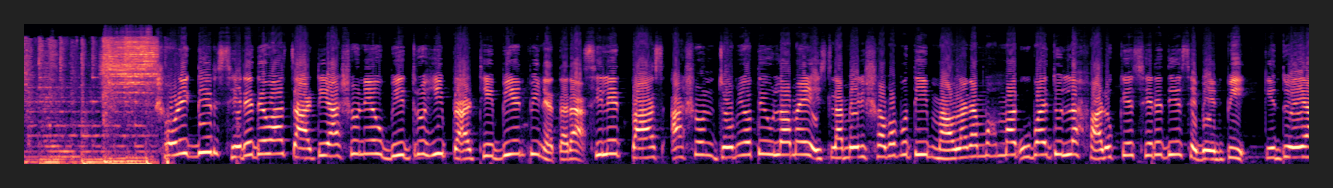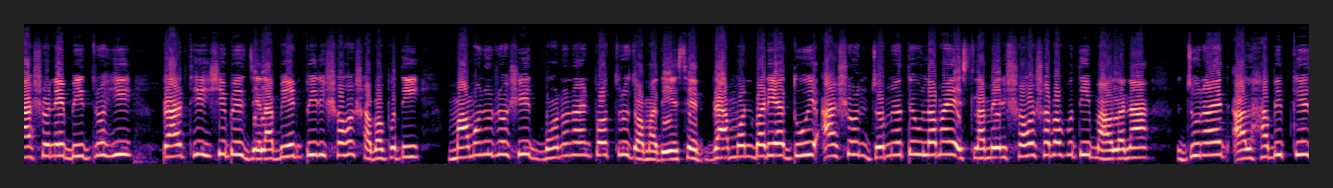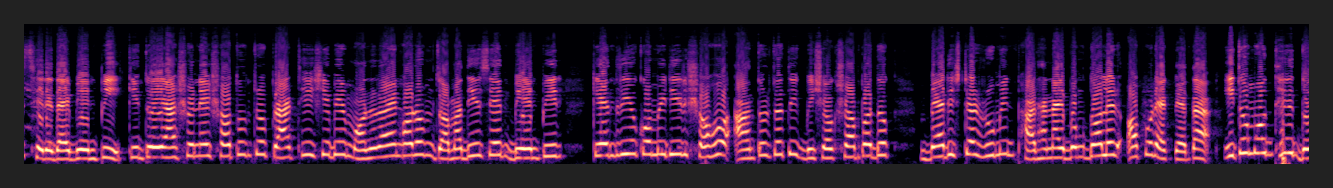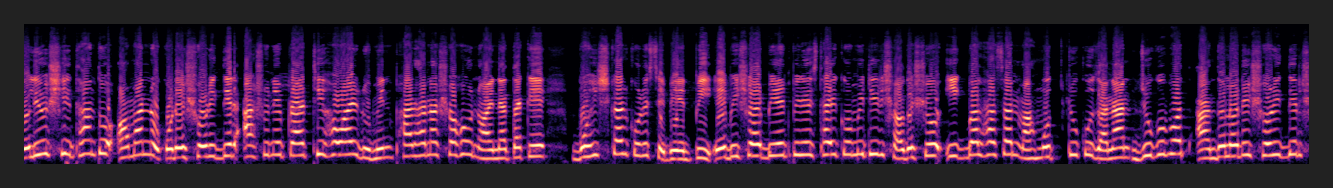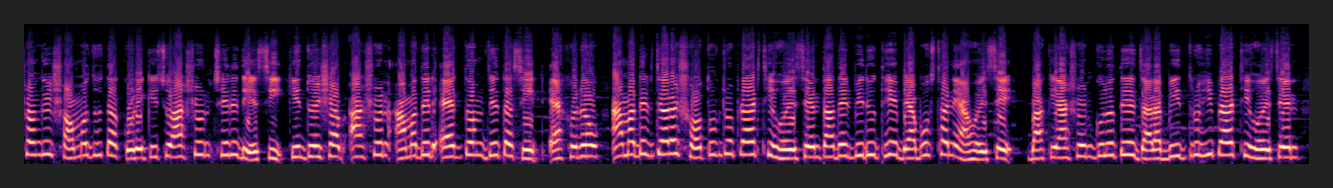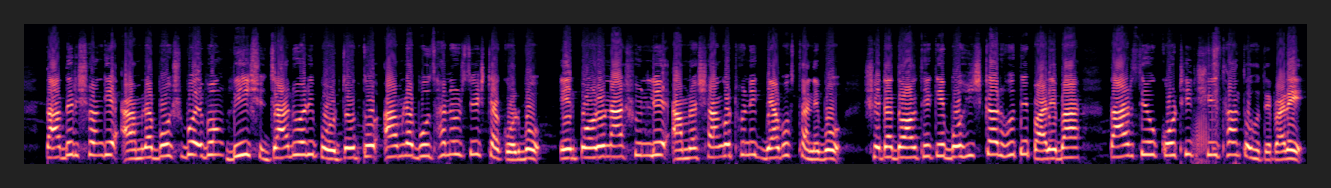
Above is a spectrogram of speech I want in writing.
শরিকদের ছেড়ে দেওয়া চারটি আসনেও বিদ্রোহী প্রার্থী বিএনপি নেতারা। সিলেট পাঁচ আসন জমিয়তে উলামায়ে ইসলামের সভাপতি মাওলানা মোহাম্মদ উবায়দুল্লাহ ফারুককে ছেড়ে দিয়েছে বিএনপি। কিন্তু এই আসনে বিদ্রোহী প্রার্থী হিসেবে জেলা বিএনপির সহ সভাপতি মামুনুর রশিদ মনোনয়নপত্র জমা দিয়েছেন। ব্রাহ্মণবাড়িয়া দুই আসন জমিয়তে উলামায়ে ইসলামের সহসভাপতি মাওলানা জুনায়েদ আল হাবিবকে ছেড়ে দেয় বিএনপি। কিন্তু এই আসনে স্বতন্ত্র প্রার্থী হিসেবে মনোনয়ন ফরম জমা দিয়েছেন বিএনপির কেন্দ্রীয় কমিটির সহ আন্তর্জাতিক বিষয়ক সম্পাদক ব্যারিস্টার রুমিন ফারহানা এবং দলের অপর এক নেতা। ইতোমধ্যে দলীয় সিদ্ধান্ত অমান্য করে শরিকদের আসনে প্রার্থী হওয়ায় রুমিন ফারহানা সহ নয় নেতাকে বহিষ্কার করেছে বিএনপি। এ বিষয়ে বিএনপির স্থায়ী কমিটির সদস্য ইকবাল হাসান মাহমুদ টুকু জানান, যুগপৎ আন্দোলনের শরিকদের সঙ্গে সমঝোতা করে কিছু আসন ছেড়ে দিয়েছি, কিন্তু এসব আসন আমাদের একদম জেতা সিট। এখনও আমাদের যারা স্বতন্ত্র প্রার্থী হয়েছেন, তাদের বিরুদ্ধে ব্যবস্থা নেওয়া হয়েছে। বাকি আসনগুলোতে যারা বিদ্রোহী প্রার্থী হয়েছেন, তাদের সঙ্গে আমরা বসবো এবং বিশ জানুয়ারি পর্যন্ত আমরা বোঝানোর চেষ্টা করব। এরপরও না শুনলে আমরা সাংগঠনিক ব্যবস্থা নেব, সেটা দল থেকে বহিষ্কার হতে পারে বা তার চেয়েও কঠিন সিদ্ধান্ত হতে পারে।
